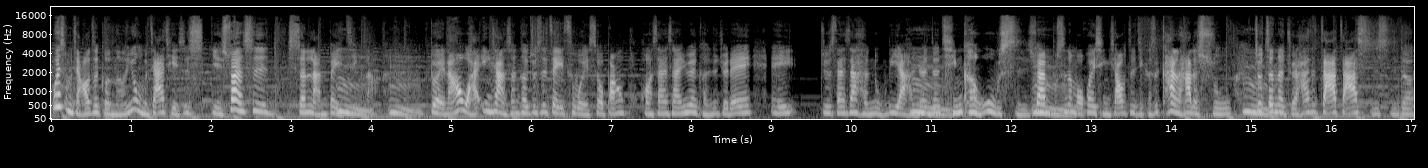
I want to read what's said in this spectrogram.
为什么讲到这个呢？因为我们家其实是也算是深蓝背景啦，嗯，对。然后我还印象很深刻，就是这一次我也是有帮黄珊珊，因为可能就觉得哎哎，就是珊珊很努力啊，很认真，勤恳务实。虽然不是那么会行销自己，可是看了他的书，就真的觉得他是扎扎实实的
